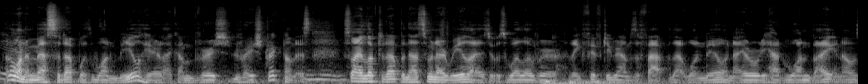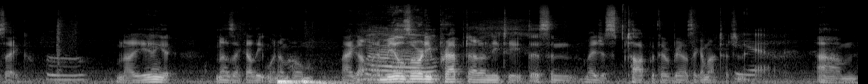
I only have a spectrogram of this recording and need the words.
I don't want to mess it up with one meal here. Like I'm very very strict on this. So I looked it up, and that's when I realized it was well over I think 50 grams of fat for that one meal, and I already had one bite, and I was like, I'm not eating it. And I was like, I'll eat when I'm home. I got my meals already prepped. I don't need to eat this, and I just talked with everybody. I was like, I'm not touching it. Um,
